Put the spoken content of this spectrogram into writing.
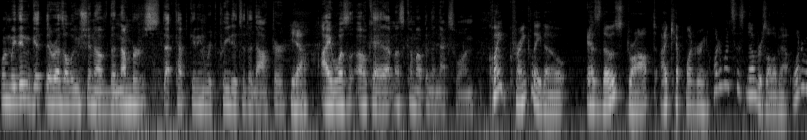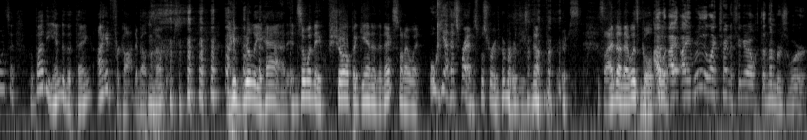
when we didn't get the resolution of the numbers that kept getting repeated to the doctor, Yeah. I was okay. That must come up in the next one. Quite frankly, though, as those dropped, I kept wondering, wonder what's this numbers all about? Wonder what's it? But by the end of the thing, I had forgotten about the numbers. I really had. And so when they show up again in the next one, I went, oh yeah, that's right. I'm supposed to remember these numbers. so I thought that was cool. I, too. I, I really like trying to figure out what the numbers were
